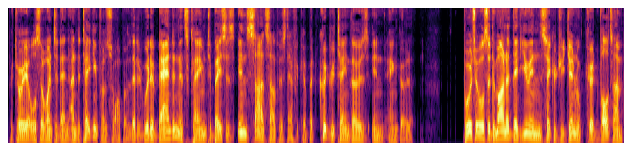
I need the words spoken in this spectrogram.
Pretoria also wanted an undertaking from SWAPO that it would abandon its claim to bases inside Southwest Africa, but could retain those in Angola. Botha also demanded that UN Secretary General Kurt Waldheim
